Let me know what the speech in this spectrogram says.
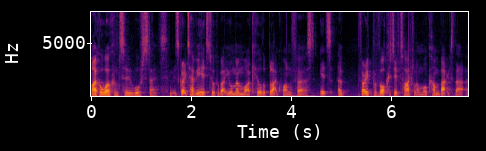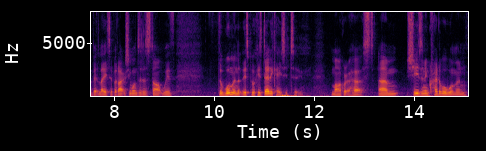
Michael, welcome to Waterstones. It's great to have you here to talk about your memoir, Kill the Black One First. It's a very provocative title, and we'll come back to that a bit later, but I actually wanted to start with the woman that this book is dedicated to, Margaret Hurst. Um, she's an incredible woman,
